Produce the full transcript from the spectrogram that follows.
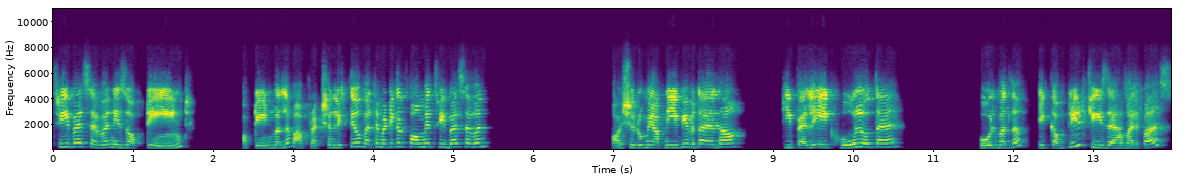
three by seven is obtained obtained मतलब आप फ्रैक्शन लिखते हो मैथमेटिकल फॉर्म में थ्री बाय सेवन और शुरू में आपने ये भी बताया था कि पहले एक होल होता है। होल मतलब एक कंप्लीट चीज़ है हमारे पास।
